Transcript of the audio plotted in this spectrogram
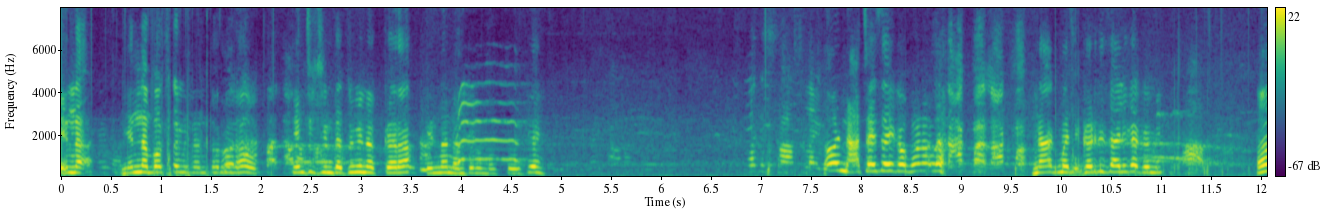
यांना यांना बघतो मी नंतर हो त्यांची चिंता तुम्ही नका करा. यांना नंतर बघतो ओके? हो, नाचायचं आहे का कोणाला? नाकमध्ये गर्दी झाली का कमी? हा?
